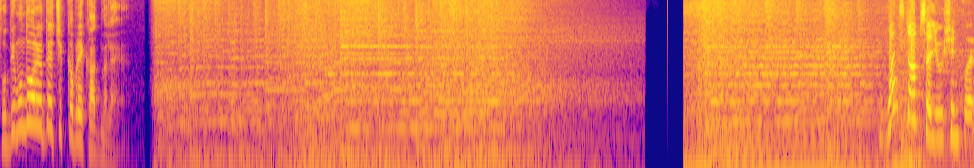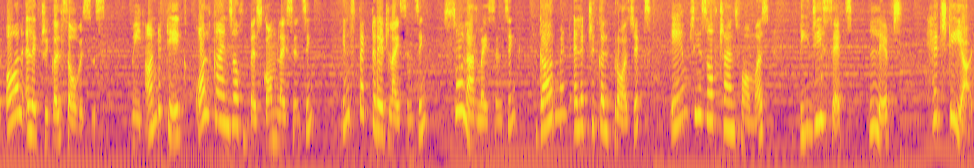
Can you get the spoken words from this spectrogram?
ಸುದ್ದಿ ಮುಂದುವರಿಯುತ್ತೆ ಚಿಕ್ಕ ಬ್ರೇಕ್ ಆದಮೇಲೆ one-stop solution for all electrical services. We undertake all kinds of BESCOM licensing, inspectorate licensing, solar licensing, government electrical projects, AMCs of transformers, DG sets, lifts, HT yard,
